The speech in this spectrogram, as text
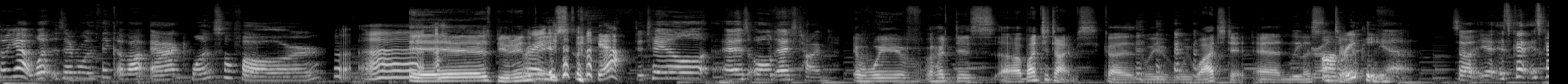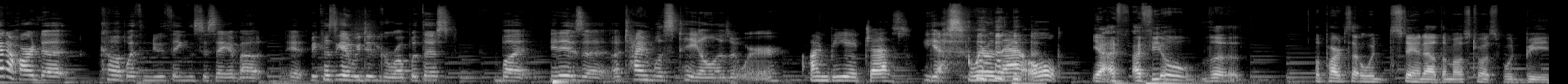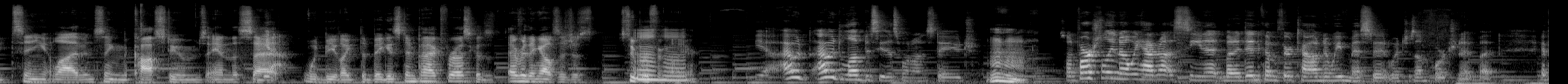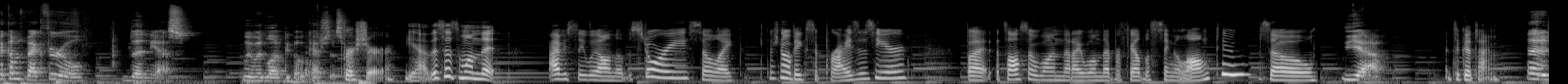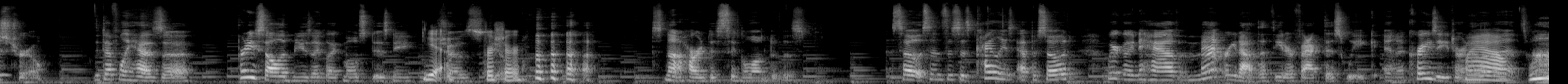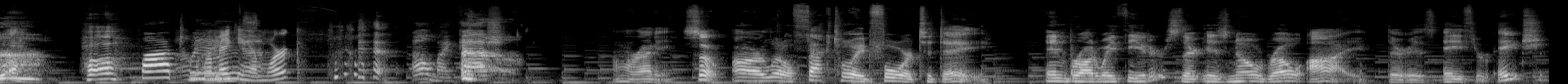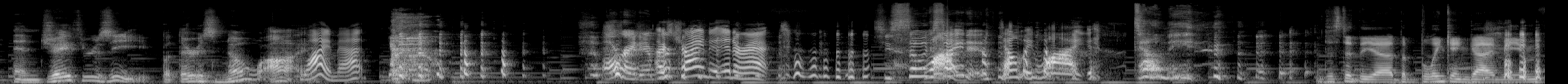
So yeah, what does everyone think about Act One so far? Uh, Is Beauty and Right. the Beast. Yeah. Detail as old as time. We've heard this uh, a bunch of times because we we watched it and We listened grew up to On it. repeat. Yeah. So yeah, it's kind it's kind of hard to come up with new things to say about it because again we did grow up with this, but it is a, a timeless tale as it were. On VHS. Yes. We're that old. Yeah, I, f- I feel the the parts that would stand out the most to us would be seeing it live and seeing the costumes and the set Yeah. would be like the biggest impact for us because everything else is just super Mhm. familiar. yeah, I would I would love to see this one on stage. Mm-hmm. So unfortunately, no, we have not seen it, but it did come through town and we missed it, which is unfortunate. But if it comes back through, then yes, we would love to go catch this. for sure. Yeah, this is one that obviously we all know the story, so like there's no big surprises here. But it's also one that I will never fail to sing along to, so Yeah, it's a good time. that is true. It definitely has a pretty solid music, like most Disney Yeah, shows. for do. sure. it's not hard to sing along to this. So, since this is Kylie's episode, we're going to have Matt read out the theater fact this week in a crazy turn Wow. of events. Wow. Huh? Plot Oh, twist. We're making him work. oh my gosh. Alrighty. So, our little factoid for today. In Broadway theaters, there is no row I. There is A through H and J through Z, but there is no I. Why, Matt? All right, Amber. I was trying to interact. She's so Why? excited. Tell me why. Tell me. I just did the uh, the blinking guy meme.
